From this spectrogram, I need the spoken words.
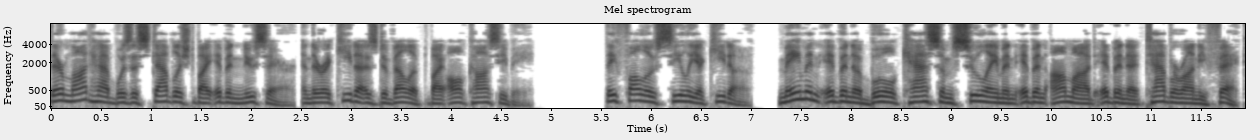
Their madhab was established by Ibn Nusayr, and their Aqidah is developed by al-Khasibi. They follow Sili Aqidah of Maymun ibn Abul Qasim Sulayman ibn Ahmad ibn at-Tabarani fiqh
